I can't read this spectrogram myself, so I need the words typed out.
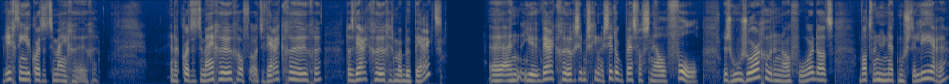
richting je korte termijn geheugen. En dat korte termijn geheugen of het werkgeheugen, dat werkgeheugen is maar beperkt. Uh, en je werkgeheugen zit misschien zit ook best wel snel vol. Dus hoe zorgen we er nou voor dat wat we nu net moesten leren,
